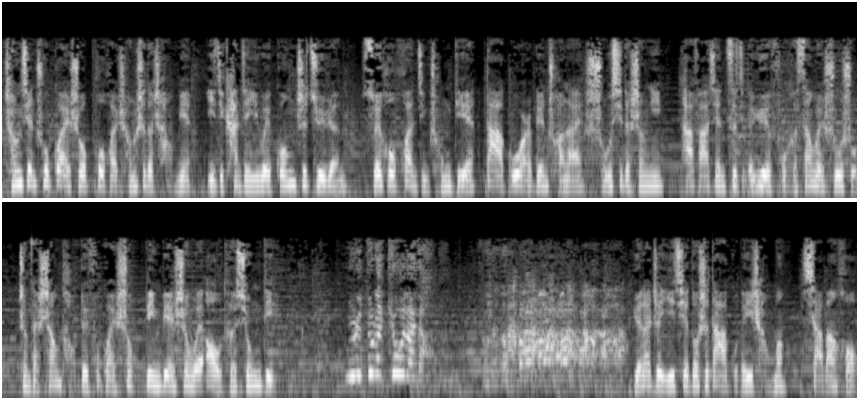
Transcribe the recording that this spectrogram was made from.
呈现出怪兽破坏城市的场面，以及看见一位光之巨人。随后幻境重叠，大古耳边传来。熟悉的声音，他发现自己的岳父和三位叔叔正在商讨对付怪兽，并变身为奥特兄弟。原来这一切都是大古的一场梦。下班后，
